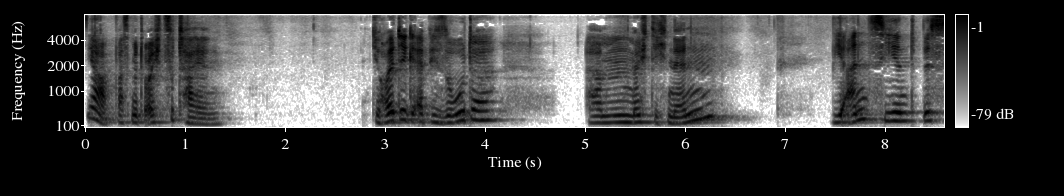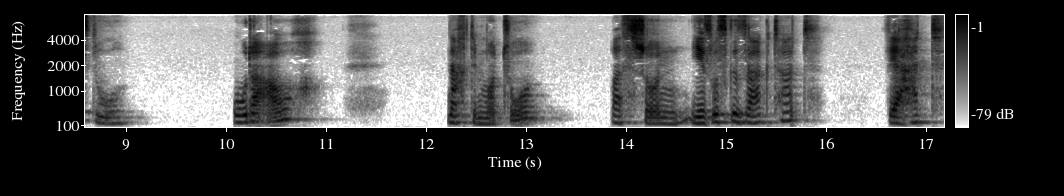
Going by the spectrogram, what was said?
ja, was mit euch zu teilen. Die heutige Episode ähm, möchte ich nennen, wie anziehend bist du? Oder auch nach dem Motto, was schon Jesus gesagt hat, Wer hat,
